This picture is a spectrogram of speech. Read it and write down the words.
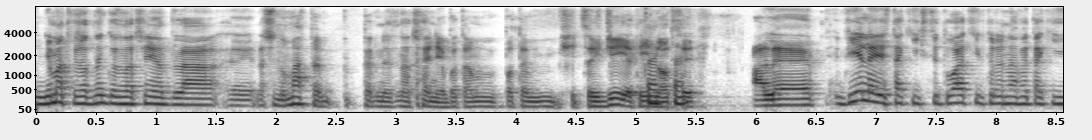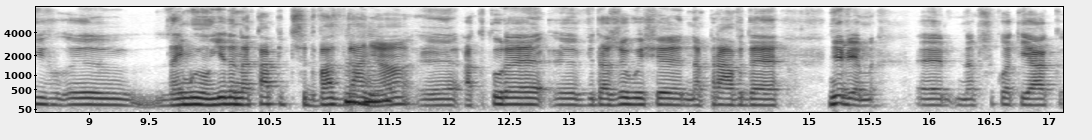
nie ma to żadnego znaczenia dla, znaczy no ma pe pewne znaczenie, bo tam potem się coś coś dzieje tej tak, nocy. Tak. Ale wiele jest takich sytuacji, które nawet takich y, zajmują jeden akapit czy dwa zdania, mhm. y, a które y, wydarzyły się naprawdę, nie wiem, y, na przykład jak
